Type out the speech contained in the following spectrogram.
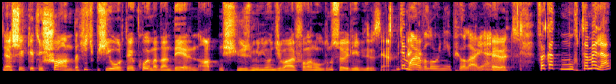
Yani şirketin şu anda hiçbir şeyi ortaya koymadan değerinin 60-100 milyon civarı falan olduğunu söyleyebiliriz yani. Bir de Marvel oyunu yapıyorlar yani. Evet. Fakat muhtemelen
